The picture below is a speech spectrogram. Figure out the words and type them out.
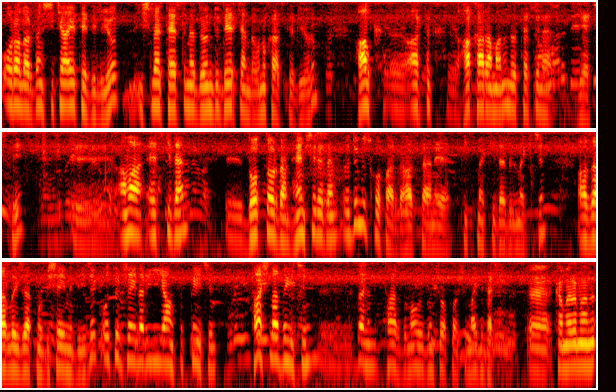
oralardan şikayet ediliyor. İşler tersine döndü derken de onu kastediyorum. Halk e, artık hak aramanın ötesine geçti. E, ama eskiden doktordan, hemşireden ödümüz kopardı hastaneye gitmek, gidebilmek için. Azarlayacak mı, bir şey mi diyecek. O tür şeyleri iyi yansıttığı için, taşladığı için e, benim tarzıma uygun çok hoşuma gider. Ee, kameraman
